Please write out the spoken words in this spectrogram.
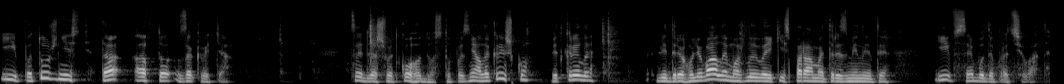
і потужність та автозакриття. Це для швидкого доступу. Зняли кришку, відкрили, відрегулювали, можливо, якісь параметри змінити, і все буде працювати.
